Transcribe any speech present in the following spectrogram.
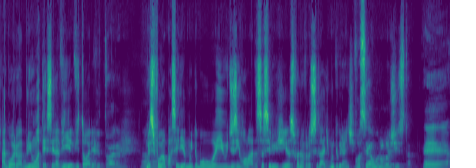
Agora eu abri uma terceira via, Vitória. Vitória, né? Mas foi uma parceria muito boa e o desenrolar dessas cirurgias foi numa velocidade muito grande. Você é urologista, é,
